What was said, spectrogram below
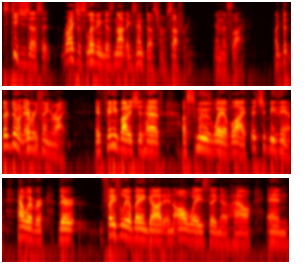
This teaches us that righteous living does not exempt us from suffering in this life. Like, they're doing everything right. If anybody should have a smooth way of life, it should be them. However, they're faithfully obeying God in all ways they know how, and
